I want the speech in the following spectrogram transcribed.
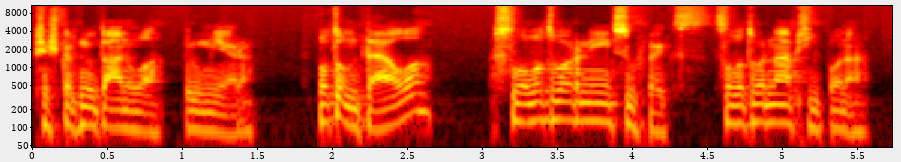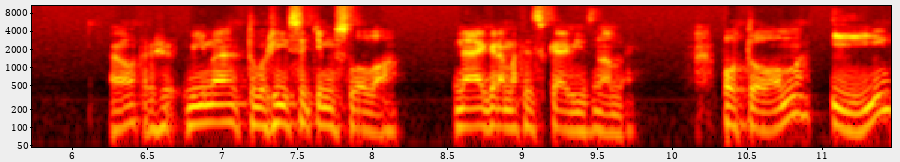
přeškrtnutá nula, průměr. Potom tel, slovotvorný sufix, slovotvorná přípona. Jo? Takže víme, tvoří se tím slova, ne gramatické významy. Potom i,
